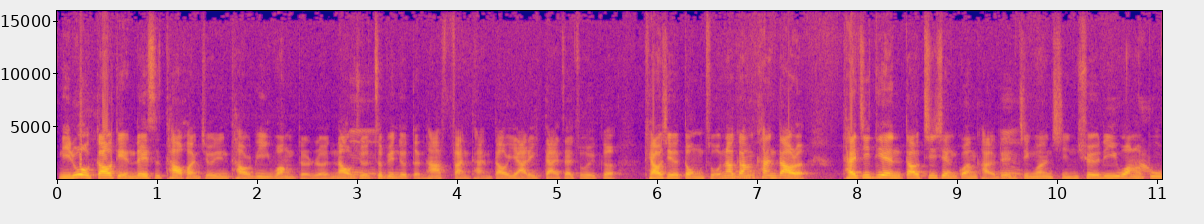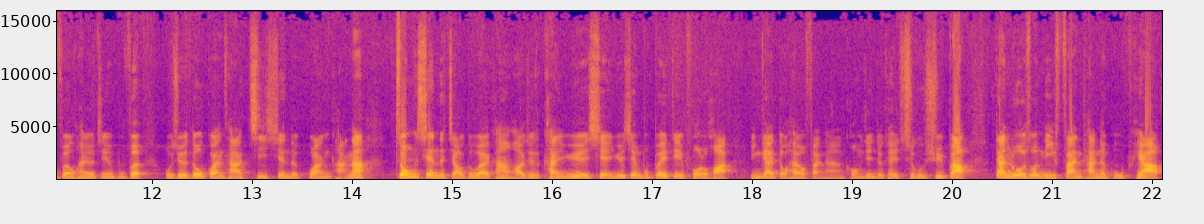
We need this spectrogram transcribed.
你如果高点类似套环球金套利旺的人，那我觉得这边就等它反弹到压力带，再做一个调节动作。那刚刚看到了台积电到季线关卡有点静观情却，利旺的部分、环球金的部分，我觉得都观察季线的关卡。那中线的角度来看的话，就是看月线，月线不被跌破的话，应该都还有反弹的空间，就可以持股续报。但如果说你反弹的股票，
